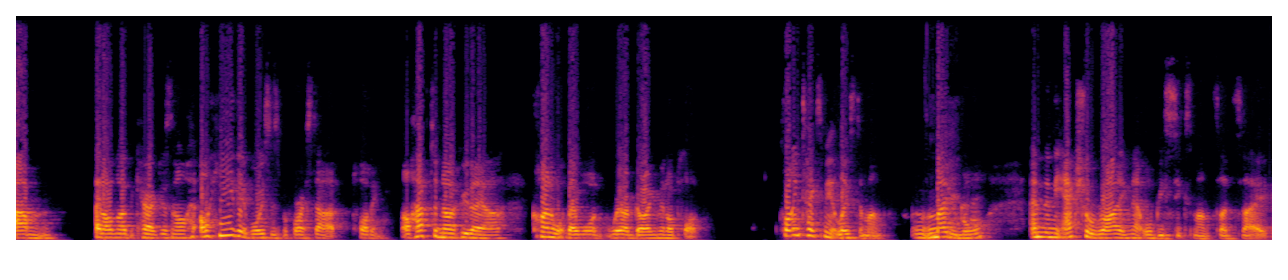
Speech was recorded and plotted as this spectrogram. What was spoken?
Um, and I'll know the characters and I'll, I'll hear their voices before I start plotting. I'll have to know who they are, kind of what they want, where I'm going, then I'll plot. Plotting takes me at least a month, maybe more. And then the actual writing, that will be six months, I'd say,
